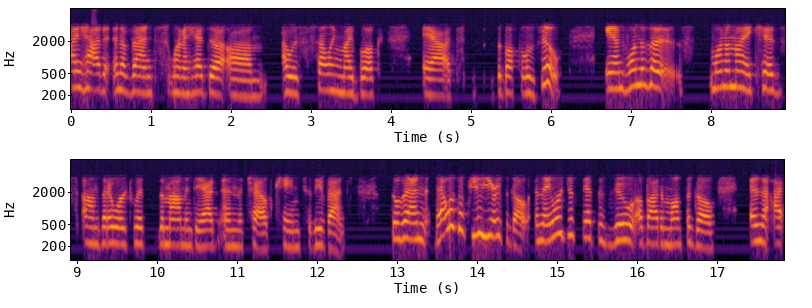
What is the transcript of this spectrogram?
I had an event when I had to. Um, I was selling my book at the Buffalo Zoo, and one of the one of my kids um, that I worked with, the mom and dad and the child came to the event. So then that was a few years ago, and they were just at the zoo about a month ago, and I.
